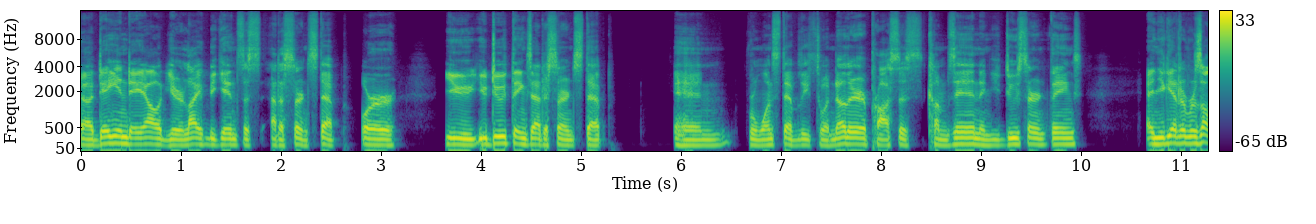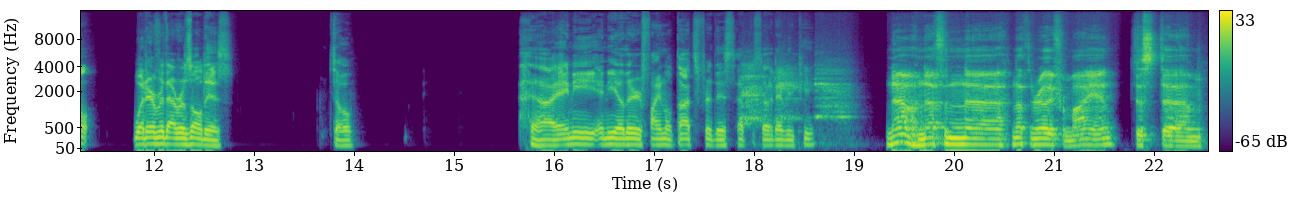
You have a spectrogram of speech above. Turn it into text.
uh, day in day out, your life begins at a certain step, or you you do things at a certain step, and from one step leads to another. Process comes in, and you do certain things, and you get a result, whatever that result is. So, uh, any any other final thoughts for this episode, MVP? No, nothing. Uh, nothing really from my end. Just um,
